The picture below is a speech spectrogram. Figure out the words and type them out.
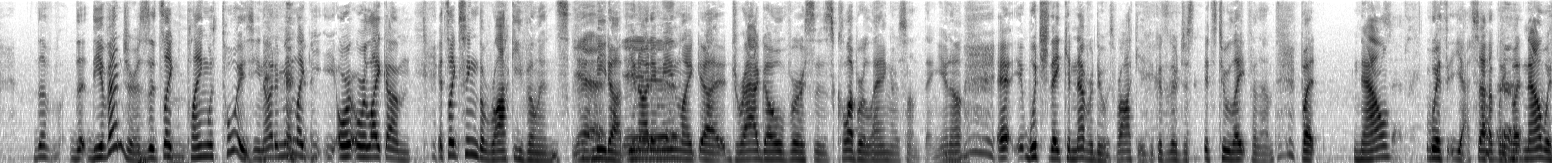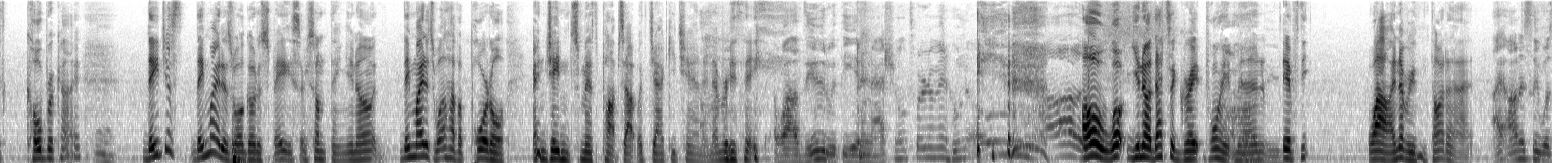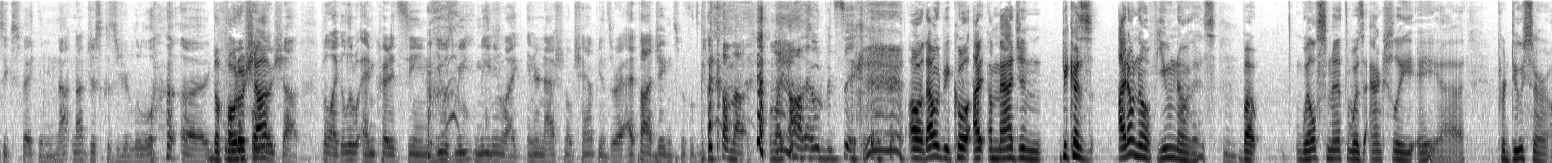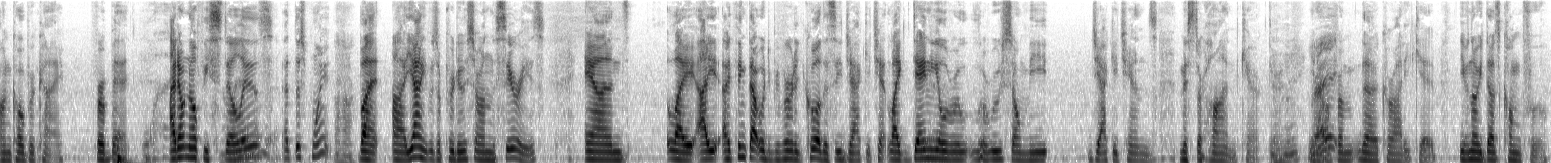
the, the the Avengers. It's like Mm. playing with toys. You know what I mean? Like, or or like um, it's like seeing the Rocky villains Yeah, meet up. yeah, you know what I mean? yeah. Like uh, Drago versus Clubber Lang or something. You know, Mm-hmm. Eh, eh, which they can never do with Rocky because they're just it's too late for them. But now Sadly. with yeah, sadly, but now with Cobra Kai, Mm. they just they might as well go to space or something. You know, they might as well have a portal. And Jaden Smith pops out with Jackie Chan and everything. Wow, dude, with the international tournament, who knows? oh, Oh, well, you know that's a great point, Oh, man. dude. If the wow, I never even thought of that. I honestly was expecting not not just because of your little uh, The cool Photoshop? Photoshop, but like a little end credit scene. He was meet, meeting like international champions, right? I thought Jaden Smith was gonna come out. I'm like, oh, that would have been sick. Oh, that would be cool. I imagine because I don't know if you know this, Mm. but Will Smith was actually a uh, producer on Cobra Kai for a bit. What? I don't know if he still I is at this point, Uh-huh. but uh, yeah, he was a producer on the series, and like I, I think that would be pretty cool to see Jackie Chan, like Daniel Ru- Larusso meet Jackie Chan's Mr. Han character, Mhm. you know, from the Karate Kid, even though he does kung fu Yeah.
